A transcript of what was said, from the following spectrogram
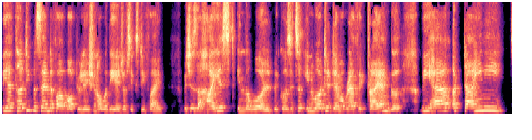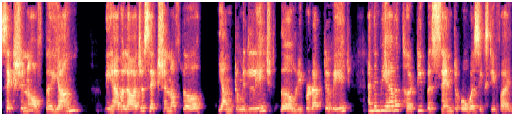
We have 30% of our population over the age of 65, which is the highest in the world because it's an inverted demographic triangle. We have a tiny section of the young, we have a larger section of the young to middle aged, the reproductive age, and then we have a 30% over 65.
